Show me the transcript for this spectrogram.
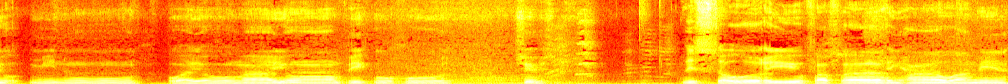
يؤمنون. ويوم ينفق في الصور ففارع ومن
